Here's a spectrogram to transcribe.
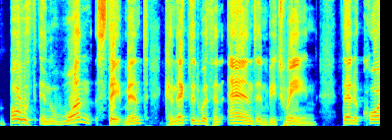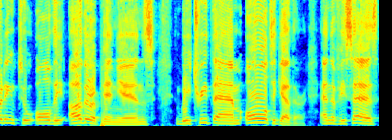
both in one statement, connected with an and in between, then according to all the other opinions, we treat them all together. And if he says,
